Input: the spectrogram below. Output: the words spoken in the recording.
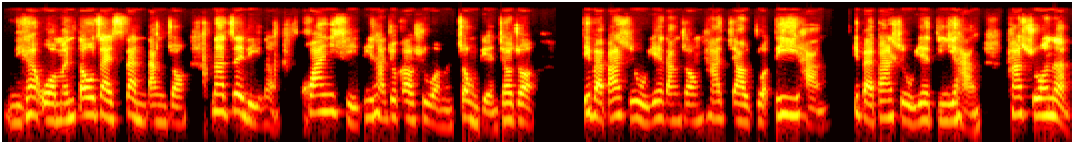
你看我们都在善当中。那这里呢，欢喜地他就告诉我们重点，叫做一百八十五页当中，它叫做第一行，一百八十五页第一行，他说呢。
